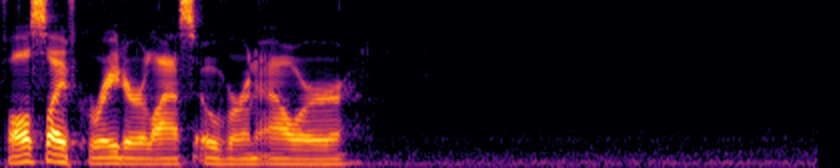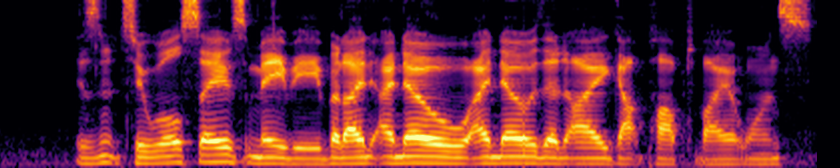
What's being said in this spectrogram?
False Life Greater lasts over an hour. Isn't it two will saves? Maybe, but I I know I know that I got popped by it once.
